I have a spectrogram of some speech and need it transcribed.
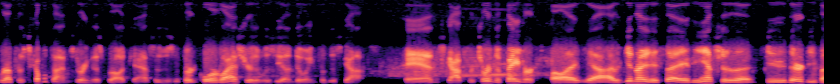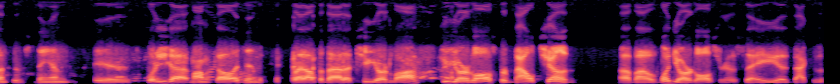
referenced a couple times during this broadcast. It was the third quarter last year that was the undoing for the Scots. And Scots returned the favor. oh, I, yeah, I was getting ready to say the answer to, the, to their defensive stand is what do you got, Monmouth College? And right off the bat, a two-yard loss. Two-yard loss for Mal Chun. Uh, about a one-yard loss, you're going to say, uh, back to the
